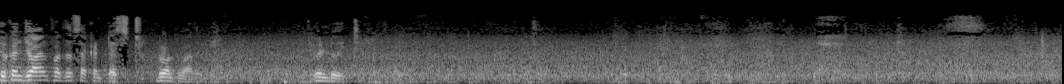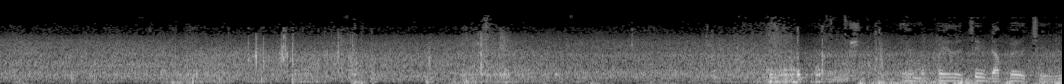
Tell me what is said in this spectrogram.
you can join for the second test don't worry will do it ఈ ముప్పై ఐదు వచ్చేవి డెబ్బై వచ్చేవి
